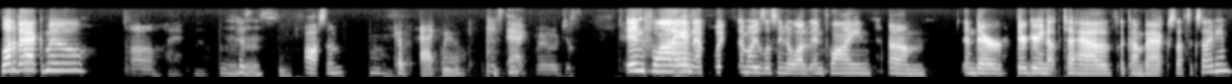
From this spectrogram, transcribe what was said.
A lot of Akmu, Oh, Acmo. because Mhm. it's awesome. Because Acme. Just Acmo. Just N.Flying, I'm always, I'm always listening to a lot of N.Flying. Um, and they're they're gearing up to have a comeback, so that's exciting.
